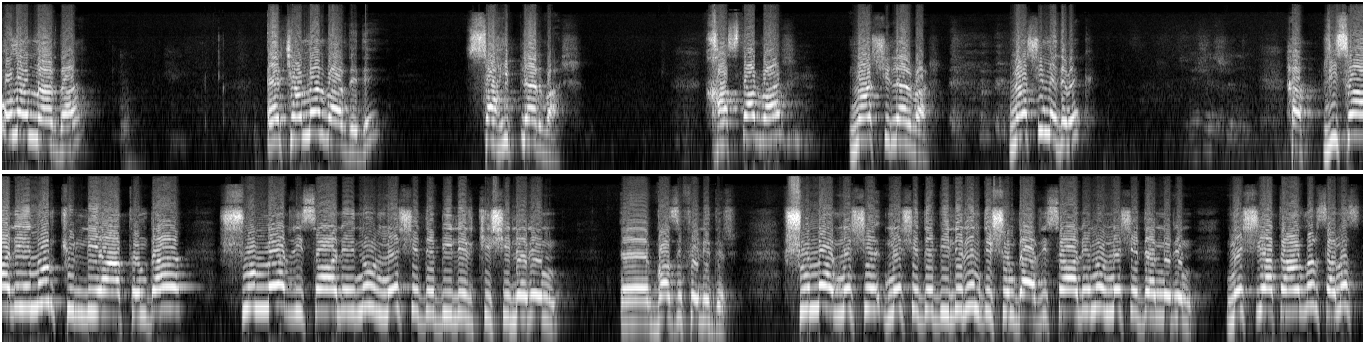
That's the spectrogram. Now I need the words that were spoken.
olanlarda erkanlar var dedi. Sahipler var. Haslar var. Naşirler var. Naşir ne demek? Risale-i Nur külliyatında şunlar Risale-i Nur neşedebilir kişilerin e, vazifelidir. Şunlar neşe, neşedebilirin dışında Risale-i Nur neşedenlerin neşriyatı alırsanız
